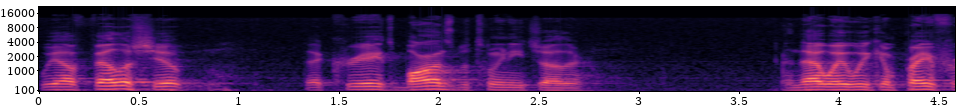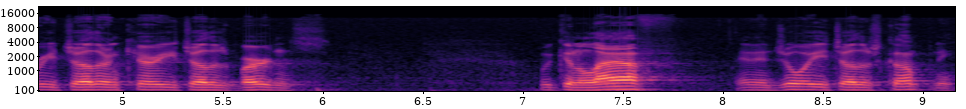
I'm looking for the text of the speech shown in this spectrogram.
We have fellowship that creates bonds between each other. And that way we can pray for each other and carry each other's burdens. We can laugh and enjoy each other's company.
